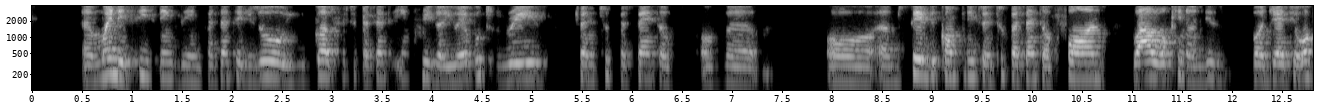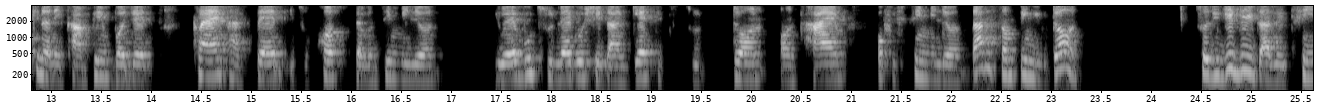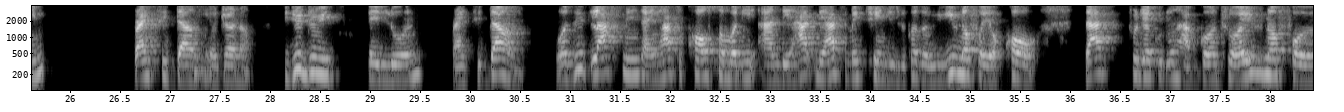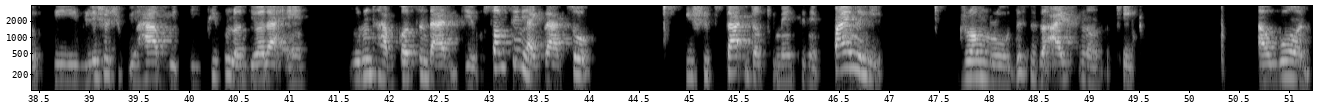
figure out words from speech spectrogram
um, when they see things in percentages, oh, you got 50% increase, or you're able to raise 22% of, of uh, or um, save the company 22% of funds while working on this budget. You're working on a campaign budget. Client has said it will cost 17 million. You're able to negotiate and get it to done on time for 15 million. That is something you've done. So did you do it as a team? Write it down in your journal. Did you do it alone? Write it down. Was it last minute and you had to call somebody and they had they had to make changes because of you, even not for your call, that project wouldn't have gone through, or even not for the relationship you have with the people on the other end, you wouldn't have gotten that deal. Something like that. So you should start documenting it. Finally, drum roll. This is the icing on the cake. I won.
